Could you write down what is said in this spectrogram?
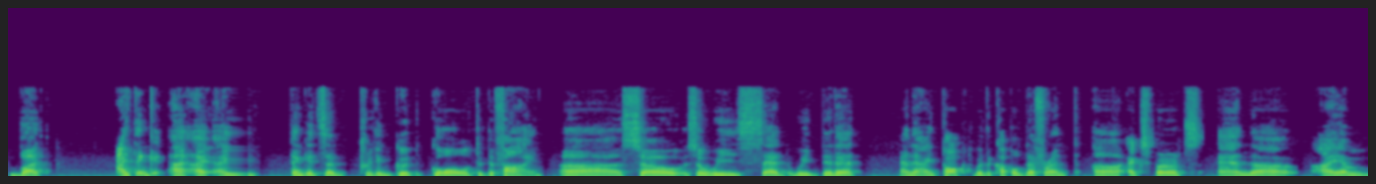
But I think I, I, think it's a pretty good goal to define. Uh, so so we said we did it, and I talked with a couple different uh, experts, and uh, I am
